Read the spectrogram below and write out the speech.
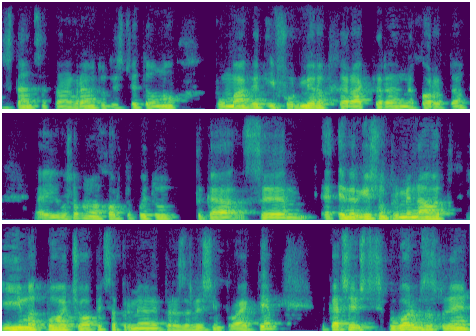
дистанцията на времето, действително помагат и формират характера на хората. И особено на хората, които така се е, енергично преминават и имат повече опит, са преминали през различни проекти. Така че ще си поговорим за студени,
